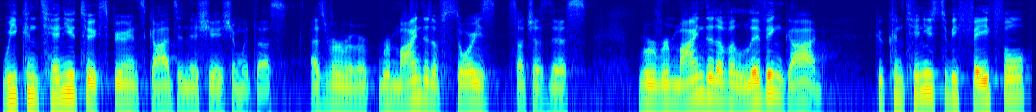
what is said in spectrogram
we continue to experience God's initiation with us as we're re- reminded of stories such as this we're reminded of a living God who continues to be faithful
